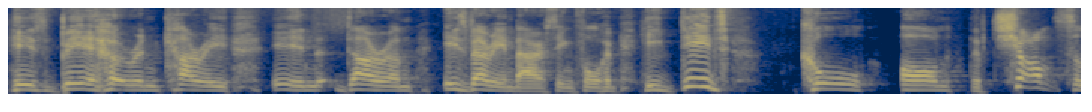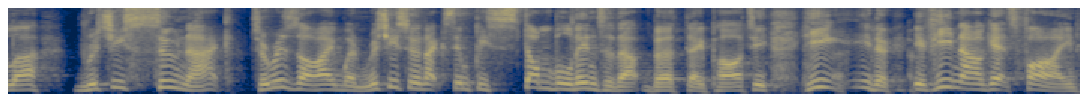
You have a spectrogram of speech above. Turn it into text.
his beer and curry in Durham is very embarrassing for him. He did call on the Chancellor, Rishi Sunak, to resign when Rishi Sunak simply stumbled into that birthday party. He, you know, if he now gets fined,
